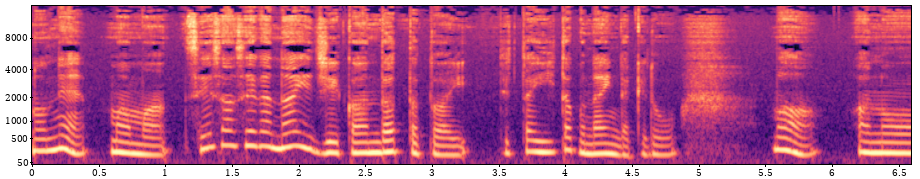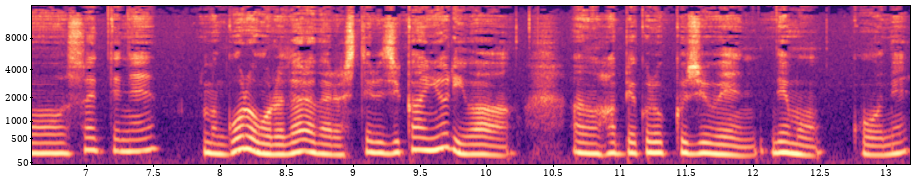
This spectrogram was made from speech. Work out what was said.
のねまあまあ生産性がない時間だったとは絶対言いたくないんだけどまああのー、そうやってねまあ、ゴロゴロダラダラしてる時間よりはあの860円でもこうね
